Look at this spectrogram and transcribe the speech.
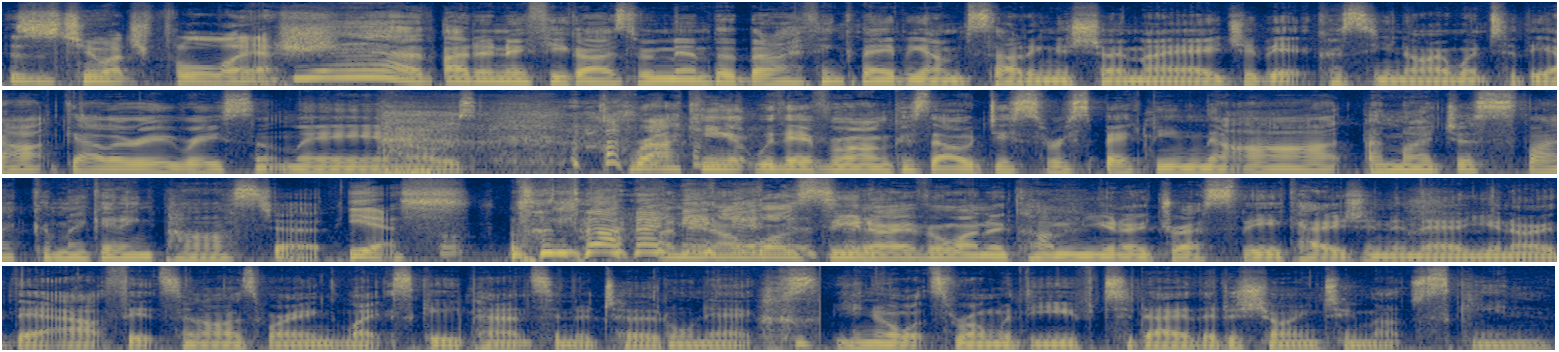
this is too much flesh. Yeah, I don't know if you guys remember, but I think maybe I'm starting to show my age a bit because, you know, I went to the art gallery recently and I was cracking it with everyone because they were disrespecting the art. Am I just like, am I getting past it? Yes. I mean, I was, you know, everyone had come, you know, dressed for the occasion in their, you know, their outfits, and I was wearing like ski pants and a turtleneck. You know what's wrong with the youth today? They're just showing too much skin.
